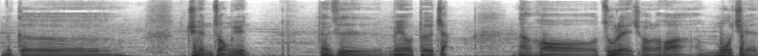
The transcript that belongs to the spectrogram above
那个全中运但是没有得奖。然后竹垒球的话目前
